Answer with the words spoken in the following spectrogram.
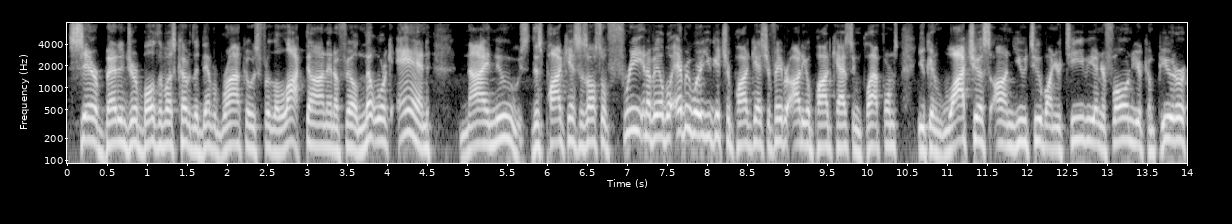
Sayre Bedinger. Both of us cover the Denver Broncos for the Locked On NFL Network and Nine News. This podcast is also free and available everywhere you get your podcast, your favorite audio podcasting platforms. You can watch us on YouTube, on your TV, on your phone, your computer.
